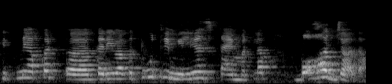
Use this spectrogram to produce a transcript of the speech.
कितने आपका करीब आपका टू थ्री मिलियंस टाइम मतलब बहुत ज़्यादा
